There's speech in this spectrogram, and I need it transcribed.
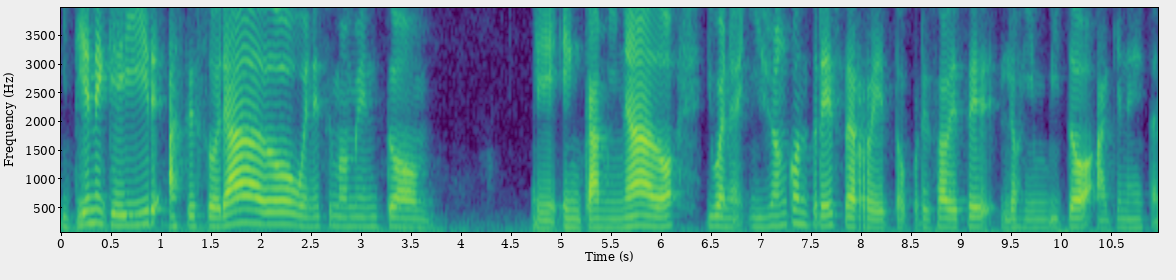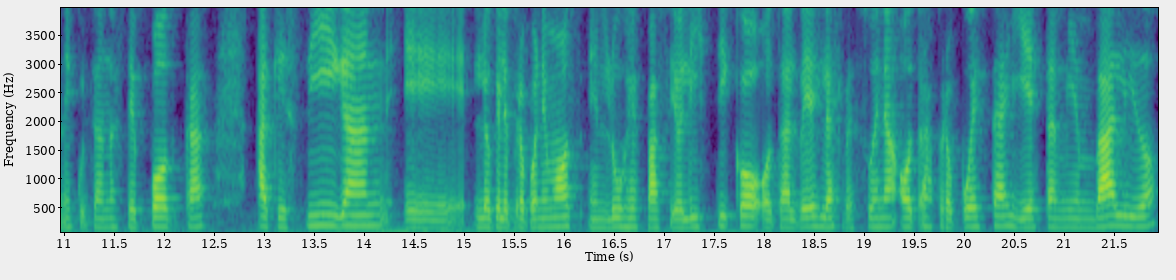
y tiene que ir asesorado o en ese momento eh, encaminado. Y bueno, y yo encontré ese reto, por eso a veces los invito a quienes están escuchando este podcast a que sigan eh, lo que le proponemos en Luz Espacio Holístico o tal vez les resuena otras propuestas y es también válido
